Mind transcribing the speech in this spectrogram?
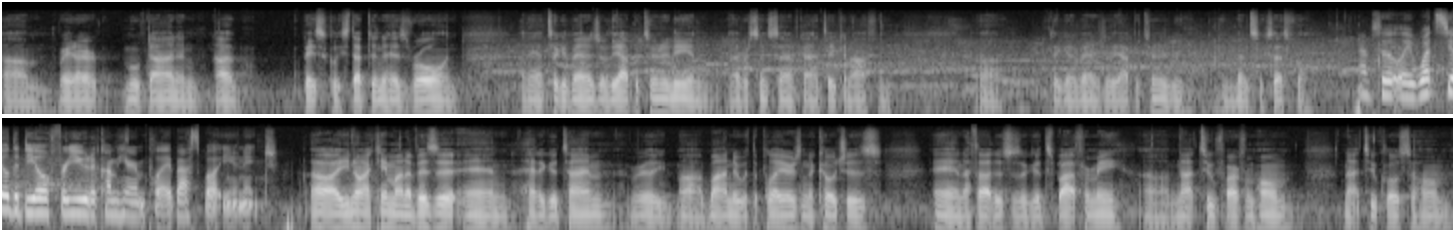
Um, Radar moved on, and I basically stepped into his role, and I think I took advantage of the opportunity. And ever since then, I've kind of taken off and uh, taken advantage of the opportunity and been successful. Absolutely. What sealed the deal for you to come here and play basketball at UNH? Uh, you know, I came on a visit and had a good time. Really uh, bonded with the players and the coaches, and I thought this was a good spot for me. Um, not too far from home, not too close to home,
